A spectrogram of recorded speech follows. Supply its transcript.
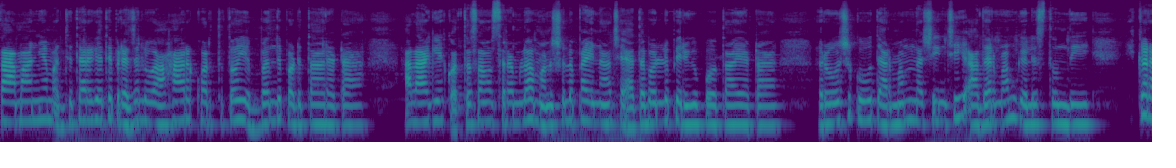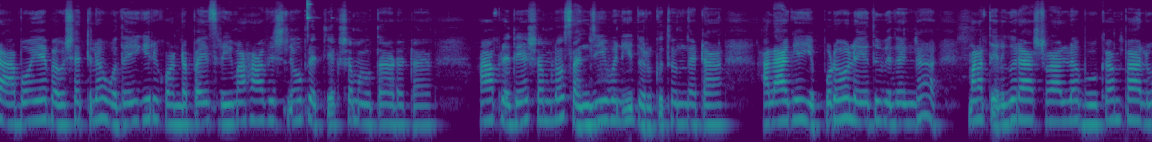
సామాన్య మధ్యతరగతి ప్రజలు ఆహార కొరతతో ఇబ్బంది పడతారట. అలాగే కొత్త సంవత్సరంలో మనుషులపైన చేతబళ్ళు పెరిగిపోతాయట. రోజుకు ధర్మం నశించి అధర్మం గెలుస్తుంది. ఇక రాబోయే భవిష్యత్తులో ఉదయగిరి కొండపై శ్రీ మహావిష్ణువు ప్రత్యక్షమవుతాడట. ఆ ప్రదేశంలో సంజీవని దొరుకుతుందట. అలాగే ఎప్పుడో లేదు విధంగా మన తెలుగు రాష్ట్రాల్లో భూకంపాలు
